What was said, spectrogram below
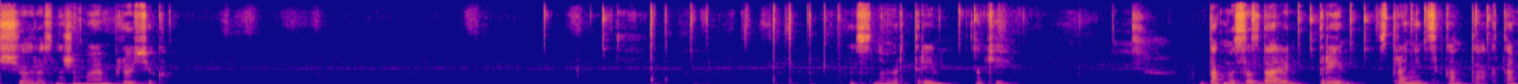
Еще раз нажимаем плюсик. номер три. Окей. Так мы создали три страницы контакта.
